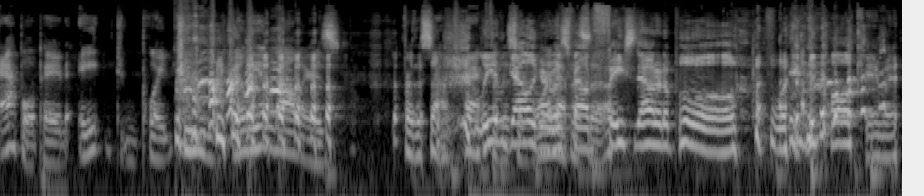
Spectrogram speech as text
Apple paid eight point two billion dollars for the soundtrack. Liam this Gallagher one was found face down in a pool when the call came in.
